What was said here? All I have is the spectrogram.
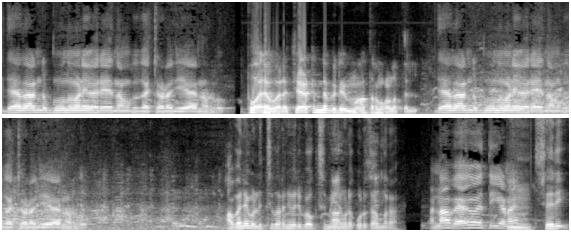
ഇത് ഏതാണ്ട് മൂന്ന് മണി വരെ നമുക്ക് കച്ചവടം ചെയ്യാനുള്ളൂ. പോരാ പോരാ. ചേട്ടന്റെ പേര് മാത്രം കൊള്ളത്തില്ല. ഇത് ഏതാണ്ട് മൂന്ന് മണി വരെ നമുക്ക് കച്ചവടം ചെയ്യാനുള്ളൂ. അവനെ വിളിച്ചു പറഞ്ഞു ഒരു ബോക്സ് മീൻ കൂടെ കൊടുക്കാൻ പറ. അണ്ണാ വേഗം എത്തിക്കണേ. ശരി.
